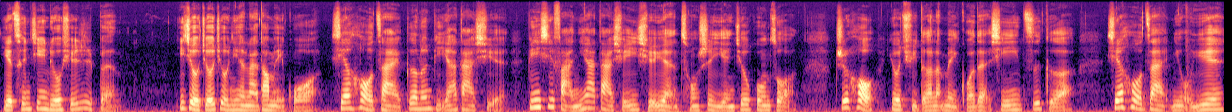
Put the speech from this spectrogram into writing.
也曾经留学日本。一九九九年来到美国，先后在哥伦比亚大学、宾夕法尼亚大学医学院从事研究工作，之后又取得了美国的行医资格，先后在纽约、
